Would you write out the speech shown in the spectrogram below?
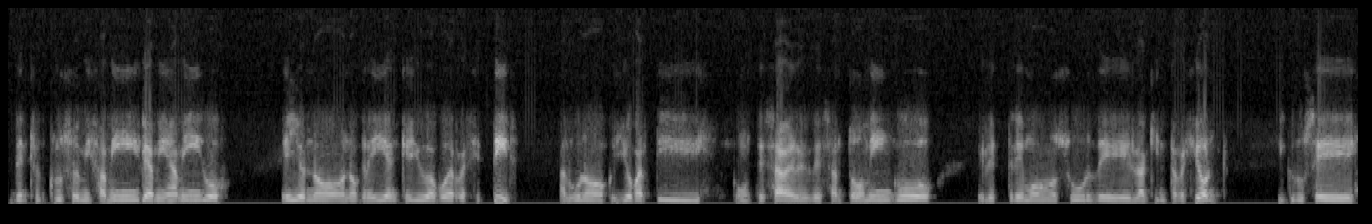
dentro incluso de mi familia, mis amigos, ellos no, no creían que yo iba a poder resistir. Algunos, yo partí, como usted sabe, desde Santo Domingo, el extremo sur de la quinta región, y crucé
